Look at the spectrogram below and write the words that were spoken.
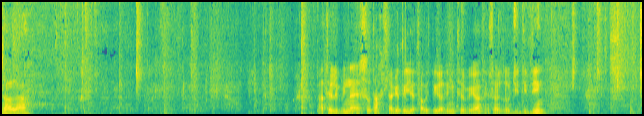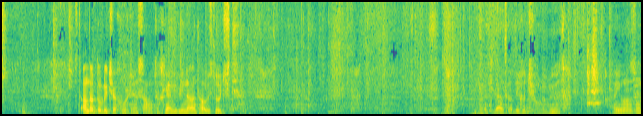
ზალა. ათელიბინა ეს ოთახი დაგეტილია თავის პირადი მითები აქვს. ეს არის ლოჯი დიდი. სტანდარტული ჩეხური, სამოთახიანი ბინაა თავის ლოჯით. კიდანაც გადიხოთ ჩაურობივად. აი მასე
